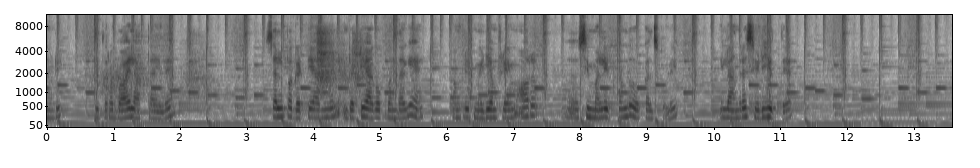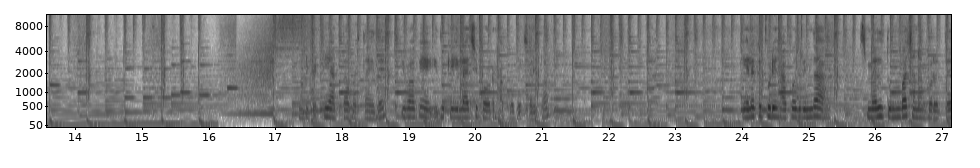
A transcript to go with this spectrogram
ನೋಡಿ, ಈ ಥರ ಬಾಯ್ಲ್ ಆಗ್ತಾ ಇದೆ. ಸ್ವಲ್ಪ ಗಟ್ಟಿ ಆದಮೇಲೆ, ಗಟ್ಟಿ ಆಗೋಕ್ಕೆ ಬಂದಾಗೆ ಕಂಪ್ಲೀಟ್ ಮೀಡಿಯಮ್ ಫ್ಲೇಮ್ ಆರ್ ಸಿಮ್ಮಲ್ಲಿ ಇಟ್ಕೊಂಡು ಕಲಿಸ್ಕೊಳ್ಳಿ. ಇಲ್ಲಾಂದರೆ ಸಿಡಿಯುತ್ತೆ. ನೋಡಿ, ಗಟ್ಟಿ ಆಗ್ತಾ ಬರ್ತಾ ಇದೆ. ಇವಾಗ ಇದಕ್ಕೆ ಇಲಾಚಿ ಪೌಡರ್ ಹಾಕೋಬೇಕು ಸ್ವಲ್ಪ. ಏಲಕ್ಕಿ ಪುಡಿ ಹಾಕೋದ್ರಿಂದ ಸ್ಮೆಲ್ ತುಂಬ ಚೆನ್ನಾಗಿ ಬರುತ್ತೆ.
